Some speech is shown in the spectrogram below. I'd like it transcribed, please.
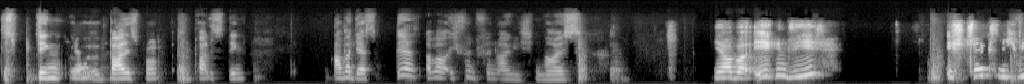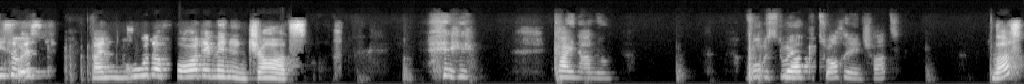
Das Ding, Ja. äh, Brawl, äh, Ding. Aber der ist, der ist, aber ich finde Finn eigentlich nice. Ja, aber irgendwie, ich check's nicht. Wieso ist mein Bruder vor dem in den Charts? Keine Ahnung. Wo bist du Ja. Bist du auch in den Charts? Was?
